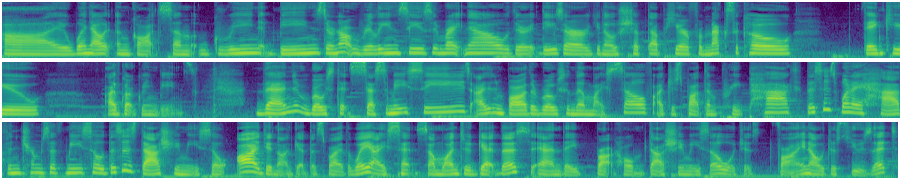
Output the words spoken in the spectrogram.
I went out and got some green beans. They're not really in season right now. They're, these are, you know, shipped up here from Mexico. Thank you. I've got green beans. Then roasted sesame seeds. I didn't bother roasting them myself. I just bought them pre-packed. This is what I have in terms of miso. This is dashi miso. I did not get this by the way. I sent someone to get this and they brought home dashi miso, which is fine. I'll just use it.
